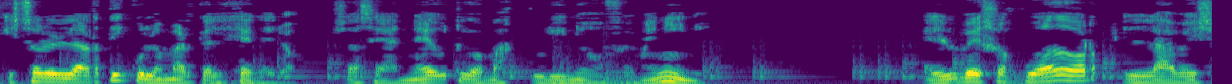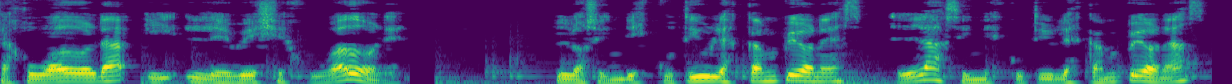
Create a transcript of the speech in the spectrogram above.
y solo el artículo marca el género, ya sea neutro, masculino o femenino. El bello jugador, la bella jugadora y le belle jugadores. Los indiscutibles campeones, las indiscutibles campeonas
